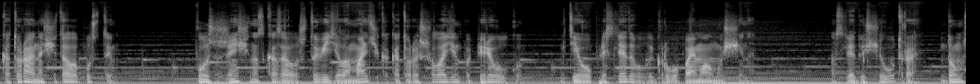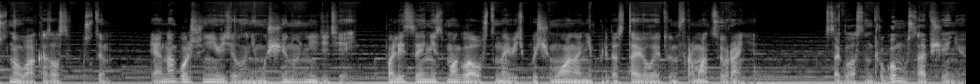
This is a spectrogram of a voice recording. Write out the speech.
который она считала пустым. Позже женщина сказала, что видела мальчика, который шел один по переулку, где его преследовал и грубо поймал мужчина. На следующее утро дом снова оказался пустым, и она больше не видела ни мужчину, ни детей. Полиция не смогла установить, почему она не предоставила эту информацию ранее. Согласно другому сообщению,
